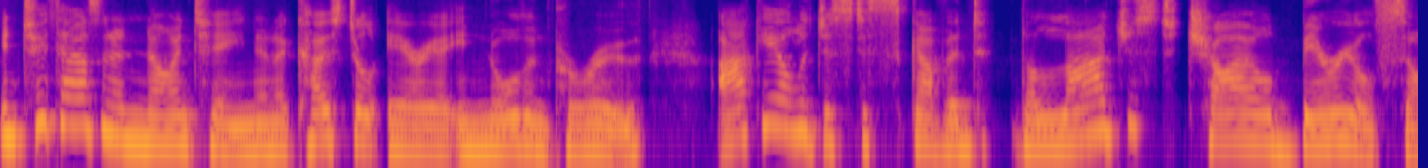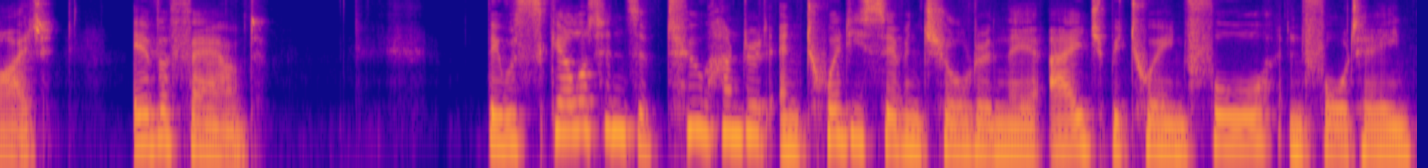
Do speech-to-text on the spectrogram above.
In 2019, in a coastal area in northern Peru, archaeologists discovered the largest child burial site ever found. There were skeletons of 227 children there, aged between 4 and 14,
